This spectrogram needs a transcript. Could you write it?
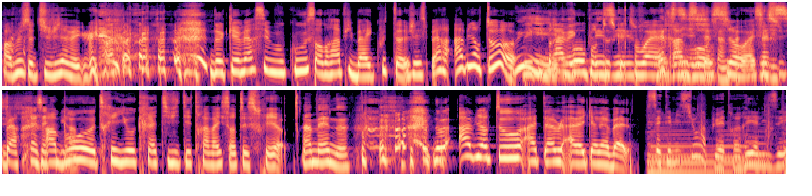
en plus, tu vis avec lui. Donc euh, merci beaucoup Sandra. Puis bah écoute, j'espère à bientôt. Oui, bravo pour tout ce que tu ouais, bravo, c'est sûr, ouais, c'est super. Un beau euh, trio créativité, travail, Saint-Esprit. Amen. Donc à bientôt à table avec Annabelle. Cette émission a pu être réalisée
